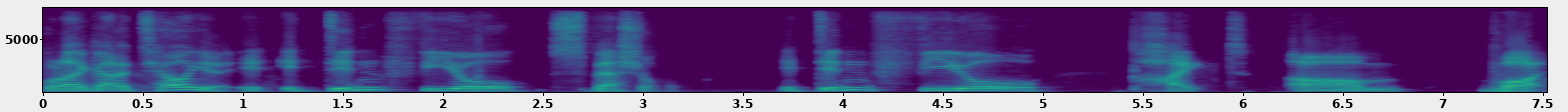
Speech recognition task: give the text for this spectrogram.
but I gotta tell you, it, it didn't feel special. It didn't feel hyped. Um, but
